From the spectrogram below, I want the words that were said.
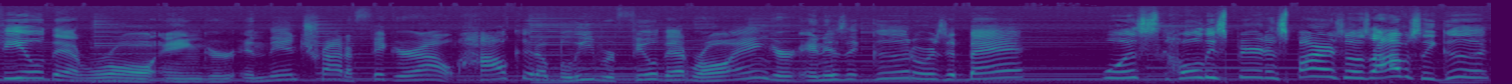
feel that raw anger and then try to figure out how could a believer feel that raw anger and is it good or is it bad? Well, it's Holy Spirit inspired, so it's obviously good.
